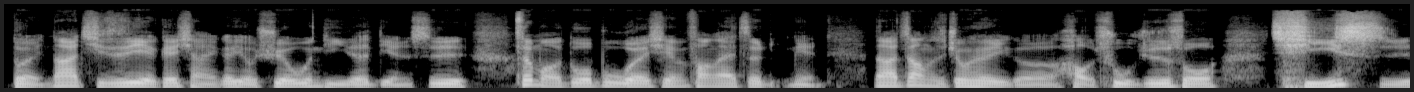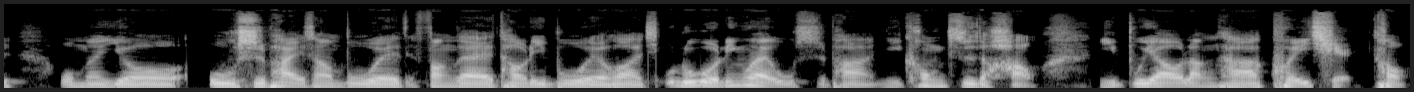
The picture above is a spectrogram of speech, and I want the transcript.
对，那其实也可以想一个有趣的问题的点是，这么多部位先放在这里面，那这样子就会有一个好处，就是说，其实我们有五十趴以上部位放在套利部位的话，如果另外五十趴你控制的好，你不要让它亏钱。吼，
